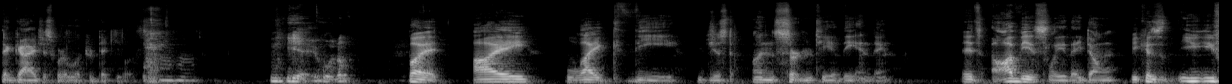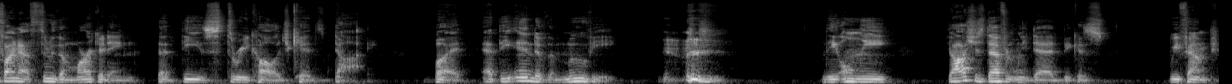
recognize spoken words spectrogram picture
The guy just would have looked ridiculous. Mm-hmm. yeah, it would have. But I like the just uncertainty of the ending. It's obviously they don't because you, you find out through the marketing that these three college kids die. But at the end of the movie, the only Josh is definitely dead because we found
